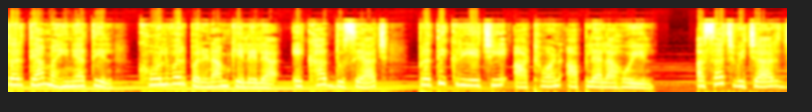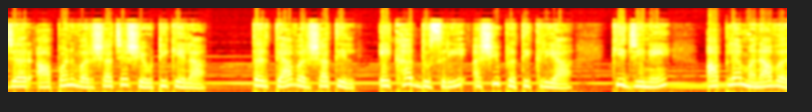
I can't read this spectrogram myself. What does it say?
तर त्या महिन्यातील खोलवर परिणाम केलेल्या एखाद दुसऱ्याच प्रतिक्रियेची आठवण आपल्याला होईल. असाच विचार जर आपण वर्षाच्या शेवटी केला तर त्या वर्षातील एखाद दुसरी अशी प्रतिक्रिया की जिने आपल्या मनावर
